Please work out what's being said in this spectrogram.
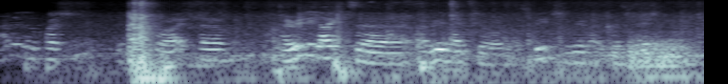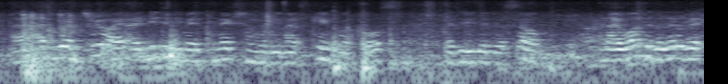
I had a little question, if that's all right. Um, I really liked, uh, I really liked your speech, I really liked the presentation. Uh, as we went through, I, I, immediately made a connection with the United Kingdom, of course, as you did yourself. And I wondered a little bit,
